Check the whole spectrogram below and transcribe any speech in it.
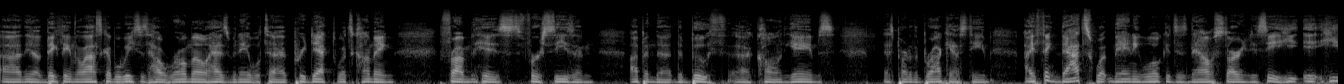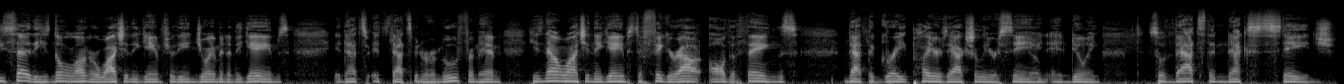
uh, you know, the big thing in the last couple of weeks is how Romo has been able to predict what's coming from his first season up in the, the booth uh, calling games as part of the broadcast team. I think that's what Manny Wilkins is now starting to see. He he said he's no longer watching the games for the enjoyment of the games. That's it's that's been removed from him. He's now watching the games to figure out all the things that the great players actually are seeing and, and doing. So that's the next stage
